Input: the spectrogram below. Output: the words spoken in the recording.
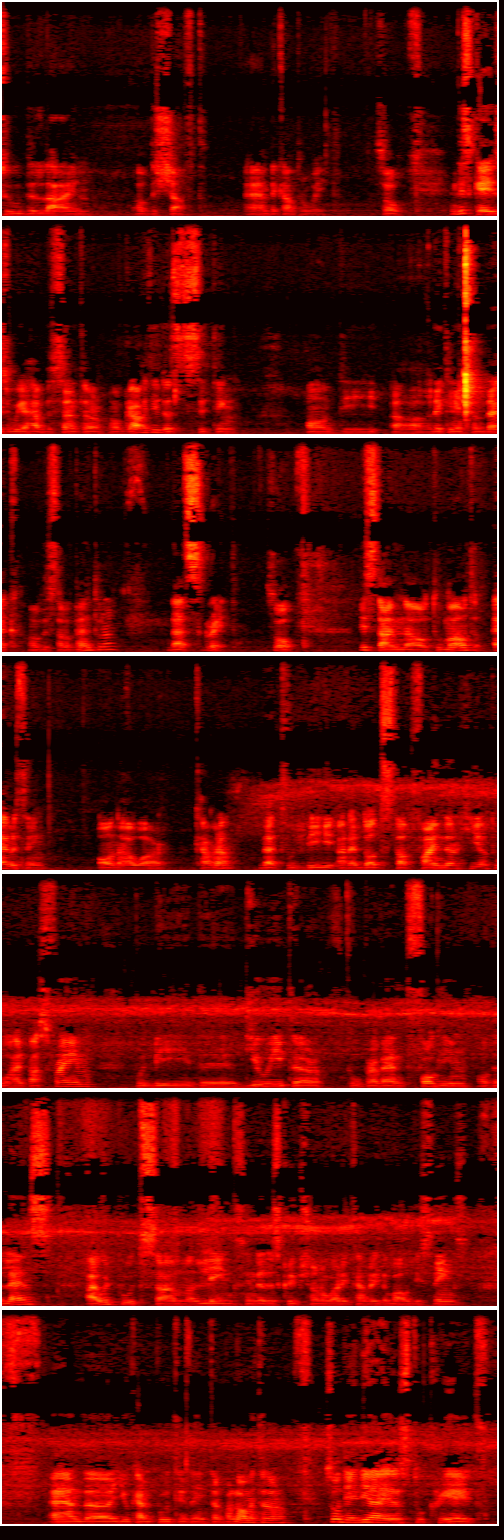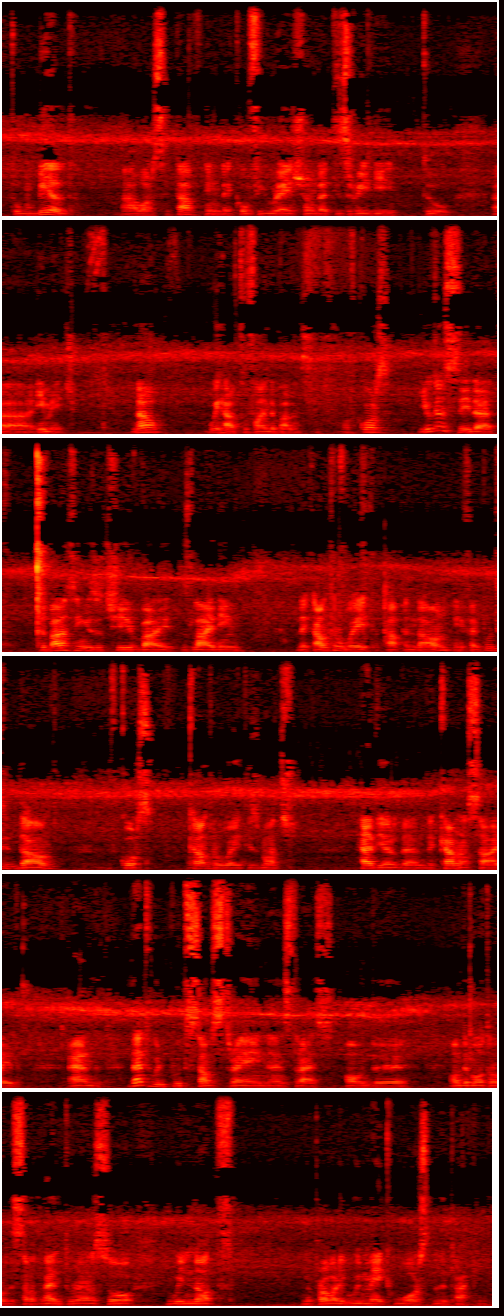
to the line of the shaft and the counterweight. So in this case, we have the center of gravity that's sitting on the uh, declination deck of the Star Adventurer. That's great. So it's time now to mount everything on our camera. That would be a red dot stop finder here to help us frame, would be the dew heater to prevent fogging of the lens. I will put some links in the description where you can read about these things. And uh, you can put in the intervalometer. So the idea is to create, to build our setup in the configuration that is ready to uh, image. Now we have to find the balancing. Of course, you can see that the balancing is achieved by sliding the counterweight up and down. If I put it down, of course counterweight is much heavier than the camera side and that will put some strain and stress on the on the motor of the Star Adventurer so will not probably will make worse the tracking.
